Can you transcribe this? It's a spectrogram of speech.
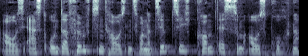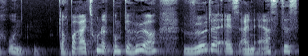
aus. Erst unter 15.270 kommt es zum Ausbruch nach unten. Doch bereits 100 Punkte höher würde es ein erstes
